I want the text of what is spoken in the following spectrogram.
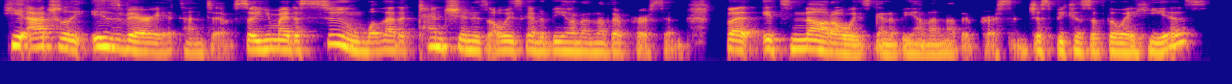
he actually is very attentive. So you might assume, well, that attention is always going to be on another person, but it's not always going to be on another person just because of the way he is.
